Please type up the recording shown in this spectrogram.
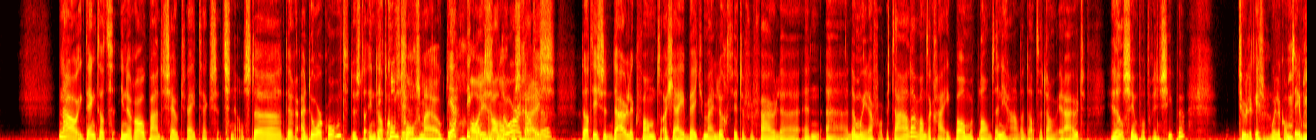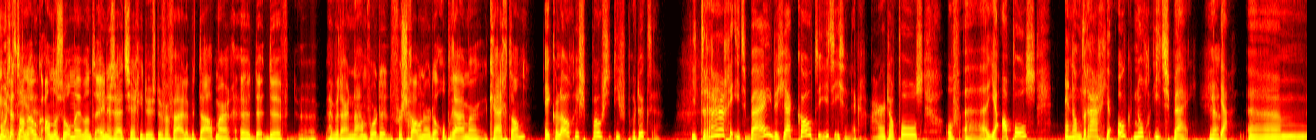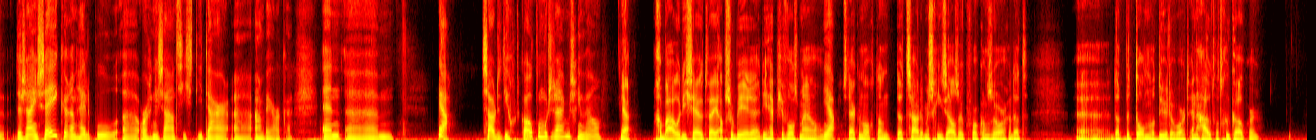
Nou, ik denk dat in Europa de CO2-tax het snelste eruit doorkomt. Dus in dat Die komt volgens mij ook, toch? Ja, die Al komt is er het al door. Dat is, dat is duidelijk van, als jij een beetje mijn lucht zit te vervuilen, en, eh, dan moet je daarvoor betalen. Want dan ga ik bomen planten en die halen dat er dan weer uit. Heel simpel principe. Tuurlijk is het moeilijk om te Moet implementeren. het dan ook andersom? Hè? Want enerzijds zeg je dus de vervuiler betaalt. Maar eh, de, de, eh, hebben we daar een naam voor? De verschoner, de opruimer krijgt dan? Ecologisch positieve producten. Die dragen iets bij. Dus jij koopt iets, iets een lekkere aardappels of je appels. En dan draag je ook nog iets bij. Ja. Ja, ehm, er zijn zeker een heleboel eh, organisaties die daar eh, aan werken. En ehm, ja, zouden die goedkoper moeten zijn? Misschien wel. Ja. Gebouwen die CO2 absorberen, die heb je volgens mij al. Ja. Sterker nog, dan, dat zou er misschien zelfs ook voor kan zorgen dat, eh, dat beton wat duurder wordt en hout wat goedkoper.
